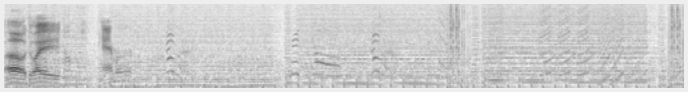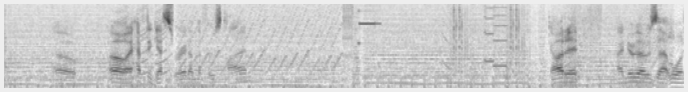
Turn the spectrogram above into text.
Oh, do I hammer? Oh. Oh, I have to guess right on the first time? Got it. I knew that was that one.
